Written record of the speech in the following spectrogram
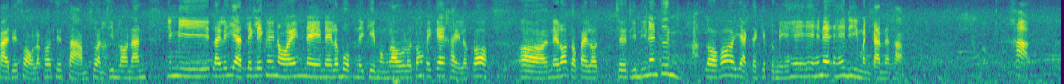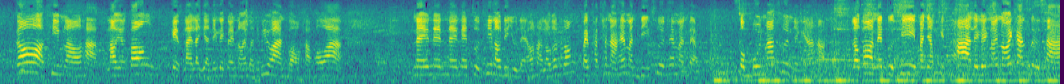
ปลายเซตสองแล้วก็เซตสามส่วนทีมเรานั้น ยังมีรายละเอียดเล็ก ๆ น้อยๆในในระบบในเกมของเราเราต้องไปแก้ไขแล้วก็เอ่อในรอบต่อไปเราเจอทีมที่แน่นขึ้น เราก็อยากจะเก็บตรงนี้ให้ให้ให้ให้ดีเหมือนกันนะคะค่ะ ก็ทีมเราค่ะ เรายังต้องเก็บรายละเอียดเล็กๆน้อยๆเหมือนที่พี่วานบอกค่ะ เพราะว่าในในในในจุดที่เราดีอยู่แล้วค่ะ เราก็จะต้องไปพัฒนาให้มันดีขึ้นให้มันแบบสมบูรณ์มากขึ้นอย่างเงี้ยค่ะ แล้วก็ในจุดที่มันยังผิดพลาดเล็กๆน้อยๆการสื่อสา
